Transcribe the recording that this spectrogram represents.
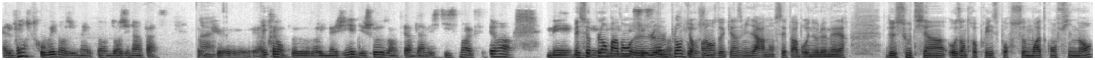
elles vont se trouver dans une, dans, une impasse. Donc, après, on peut imaginer des choses en termes d'investissement, etc. Mais, mais ce plan, pardon, le, plan d'urgence de 15 milliards annoncé par Bruno Le Maire de soutien aux entreprises pour ce mois de confinement,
